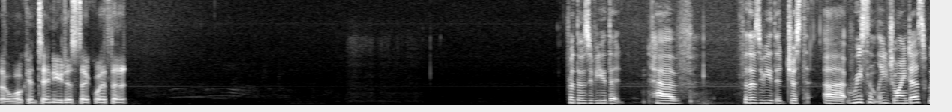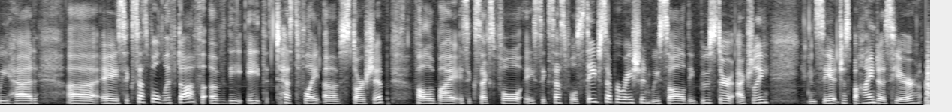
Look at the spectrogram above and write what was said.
So we'll continue to stick with it. For those of you that have for those of you that just uh, recently joined us, we had uh, a successful liftoff of the eighth test flight of Starship, followed by a successful a successful stage separation. We saw the booster. Actually, you can see it just behind us here. Wow,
